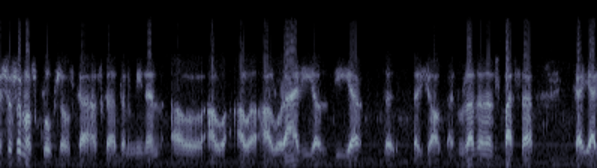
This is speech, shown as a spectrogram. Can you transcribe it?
això són els clubs els que, els que determinen el- el- el- l'horari, el, dia de, de joc. A nosaltres ens passa que hi ha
